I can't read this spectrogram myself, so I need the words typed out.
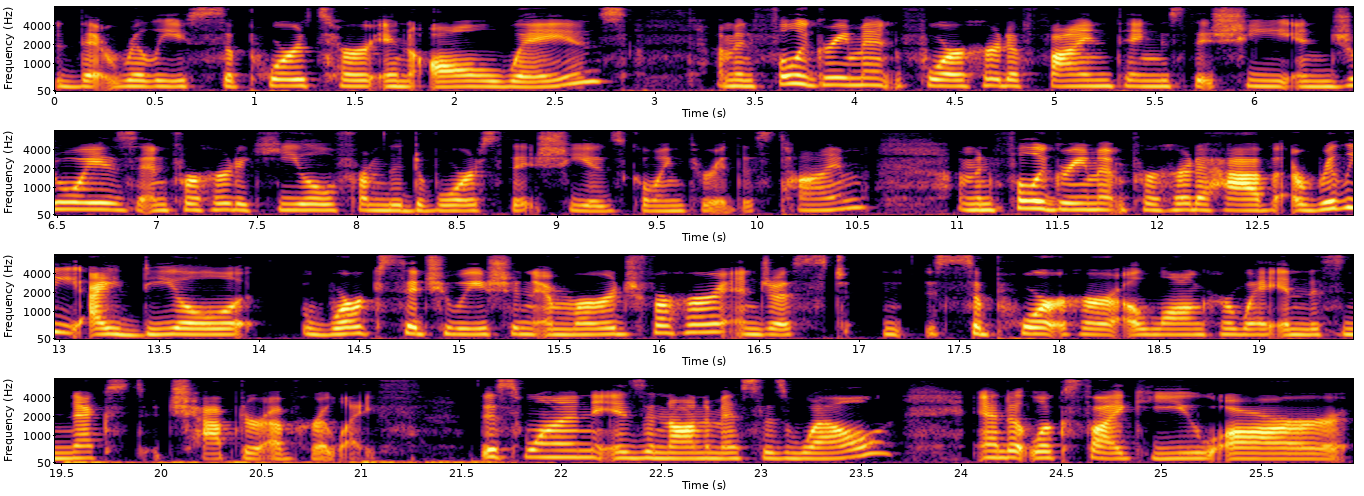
that really supports her in all ways. I'm in full agreement for her to find things that she enjoys and for her to heal from the divorce that she is going through at this time. I'm in full agreement for her to have a really ideal work situation emerge for her and just support her along her way in this next chapter of her life. This one is anonymous as well, and it looks like you are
